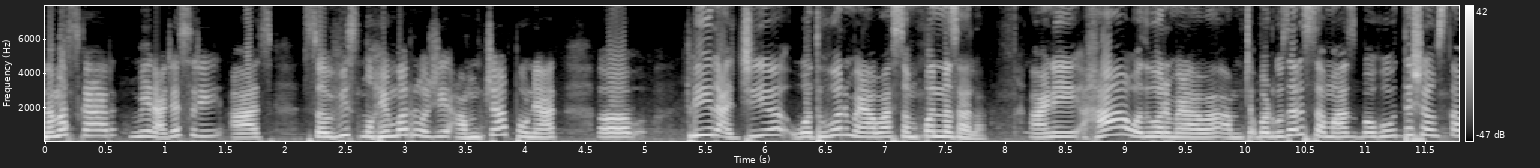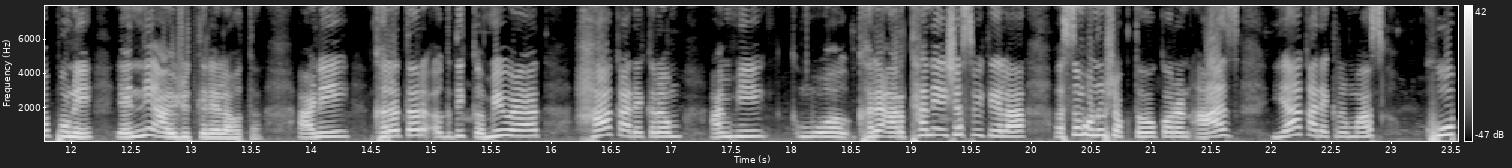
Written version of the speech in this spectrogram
नमस्कार मी राजश्री. आज सव्वीस नोव्हेंबर रोजी आमच्या पुण्यात त्रिराज्यीय वधूवर मेळावा संपन्न झाला. आणि हा वधूवर मेळावा आमच्या बडगुजार समाज बहुउद्देश संस्था पुणे यांनी आयोजित केलेला होता. आणि खरं तर अगदी कमी वेळात हा कार्यक्रम आम्ही म- खऱ्या अर्थाने यशस्वी केला असं म्हणू शकतो. कारण आज या कार्यक्रमास खूप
